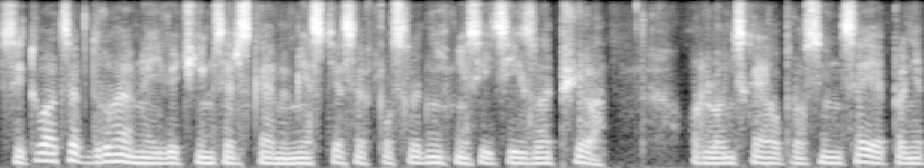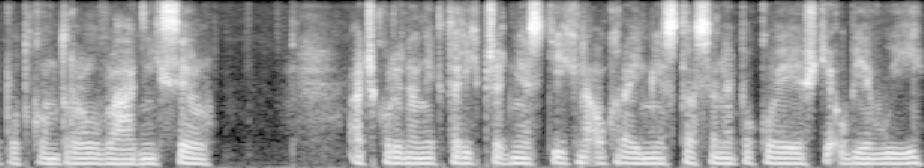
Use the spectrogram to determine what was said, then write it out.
Situace v druhém největším syrském městě se v posledních měsících zlepšila. Od loňského prosince je plně pod kontrolou vládních sil. Ačkoliv na některých předměstích na okraji města se nepokoje ještě objevují,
